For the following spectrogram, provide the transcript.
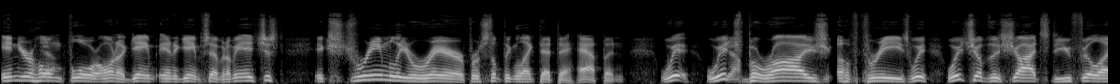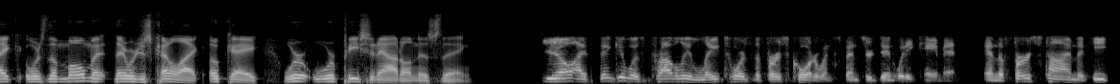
in your home yeah. floor on a game in a game seven. I mean, it's just extremely rare for something like that to happen. Which, which yeah. barrage of threes? Which of the shots do you feel like was the moment they were just kind of like, okay, we're we're piecing out on this thing? You know, I think it was probably late towards the first quarter when Spencer Dinwiddie came in, and the first time that he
